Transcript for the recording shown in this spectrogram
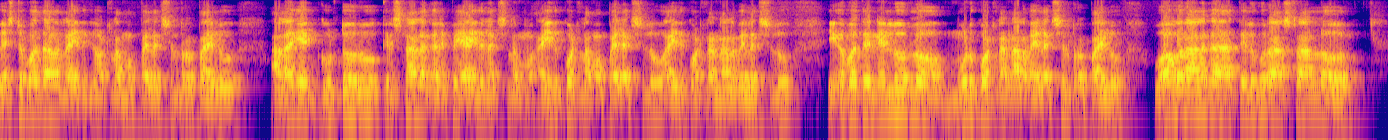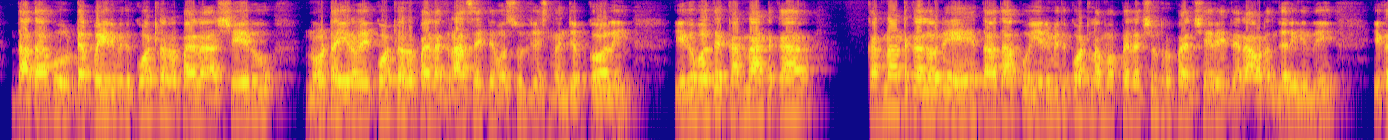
వెస్ట్ గోదావరిలో ఐదు కోట్ల ముప్పై లక్షల రూపాయలు అలాగే గుంటూరు కృష్ణాలో కలిపి ఐదు లక్షల ఐదు కోట్ల ముప్పై లక్షలు ఐదు కోట్ల నలభై లక్షలు ఇకపోతే నెల్లూరులో మూడు కోట్ల నలభై లక్షల రూపాయలు. ఓవరాల్గా తెలుగు రాష్ట్రాల్లో దాదాపు డెబ్బై ఎనిమిది కోట్ల రూపాయల షేరు నూట ఇరవై కోట్ల రూపాయల గ్రాస్ అయితే వసూలు చేసిందని చెప్పుకోవాలి. ఇకపోతే కర్ణాటక కర్ణాటకలోనే దాదాపు ఎనిమిది కోట్ల ముప్పై లక్షల రూపాయల షేర్ అయితే రావడం జరిగింది. ఇక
